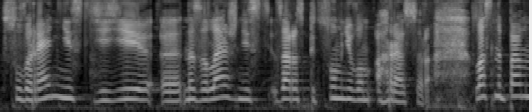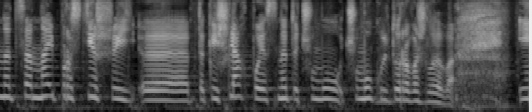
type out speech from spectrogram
суверенність, її незалежність зараз під сумнівом агресора. Власне, певне, це найпростіший е, такий шлях пояснити, чому чому культура важлива. І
